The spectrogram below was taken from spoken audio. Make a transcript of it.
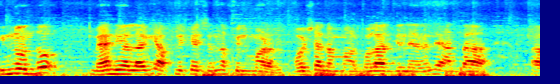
ಇನ್ನೊಂದು ಮ್ಯಾನ್ಯುಯಲ್ ಆಗಿ ಅಪ್ಲಿಕೇಶನ್ನ ಫಿಲ್ ಮಾಡೋದು. ಬಹುಶಃ ನಮ್ಮ ಕೋಲಾರ ಜಿಲ್ಲೆಯಲ್ಲಿ ಆ,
